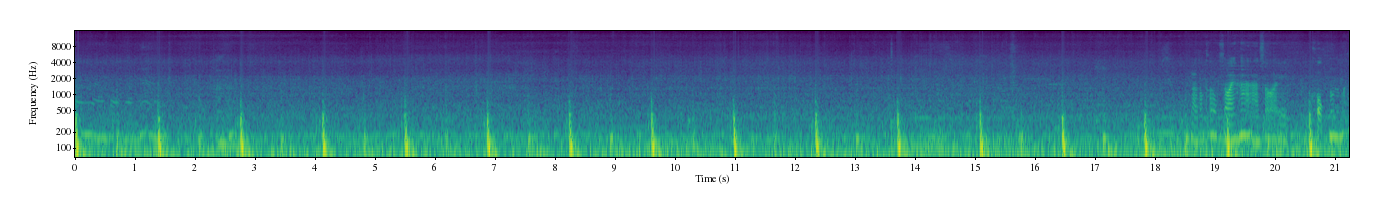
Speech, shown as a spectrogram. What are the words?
ต้องมาบอกก่อนหน้า อืมเราต้องเข้าซ อยห้อยหกนู่นมั้ง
